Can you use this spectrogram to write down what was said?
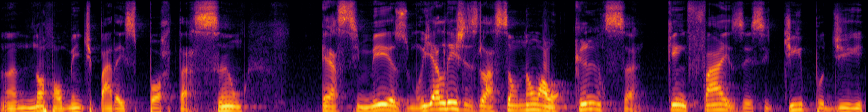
ah, normalmente para exportação. É assim mesmo? E a legislação não alcança quem faz esse tipo de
